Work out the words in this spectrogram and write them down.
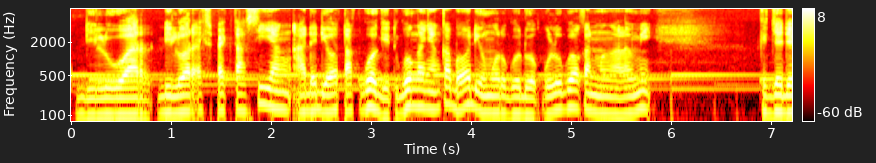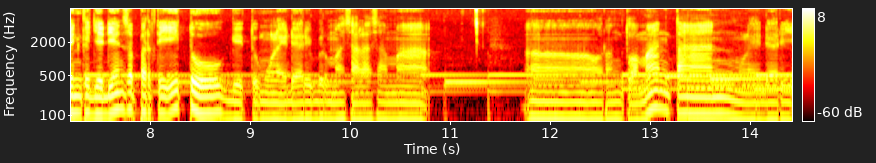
di luar di luar ekspektasi yang ada di otak gue gitu. Gue nggak nyangka bahwa di umur gue 20 gue akan mengalami kejadian-kejadian seperti itu gitu. Mulai dari bermasalah sama uh, orang tua mantan mulai dari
